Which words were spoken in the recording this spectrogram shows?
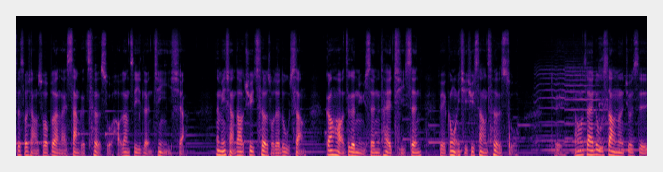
这时候想说，不然来上个厕所，好让自己冷静一下。那没想到去厕所的路上，刚好这个女生呢，她也起身，对，跟我一起去上厕所。对，然后在路上呢，就是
